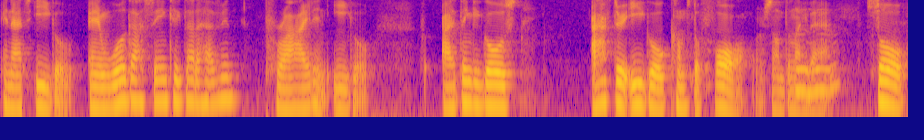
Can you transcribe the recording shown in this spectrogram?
and that's ego. And what got Satan kicked out of heaven? Pride and ego. I think it goes after ego comes the fall or something like that. Mm-hmm. So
